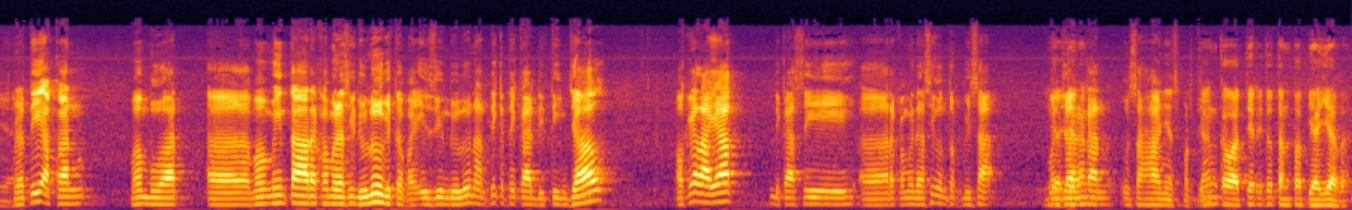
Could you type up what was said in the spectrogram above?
Iya. Berarti akan membuat eh, meminta rekomendasi dulu gitu Pak, izin dulu nanti ketika ditinjau oke layak dikasih eh, rekomendasi untuk bisa Ya, menjalankan usahanya seperti Jangan itu. khawatir itu tanpa biaya, Pak.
